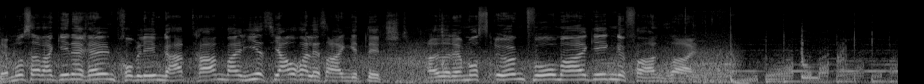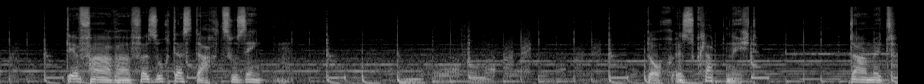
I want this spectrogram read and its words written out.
Der muss aber generell ein Problem gehabt haben, weil hier ist ja auch alles eingeditscht. Also der muss irgendwo mal gegengefahren sein. Der Fahrer versucht das Dach zu senken. Doch es klappt nicht. Damit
